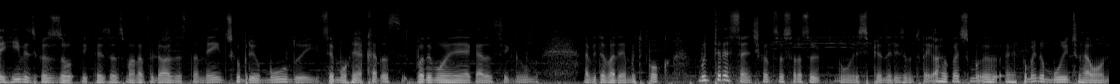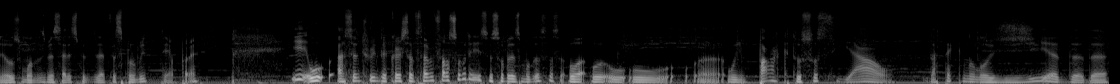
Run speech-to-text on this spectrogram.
terríveis e coisas, e coisas maravilhosas também, descobrir o mundo e você morrer a cada, poder morrer a cada segundo a vida valia muito pouco. Muito interessante, quando você fala sobre esse pioneirismo muito legal, eu, eu recomendo muito Hell on News, uma das minhas séries prediletas por muito tempo, né? E o, a Century the Curse of Time fala sobre isso, sobre as mudanças, o, o, o, o impacto social da tecnologia da, da,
